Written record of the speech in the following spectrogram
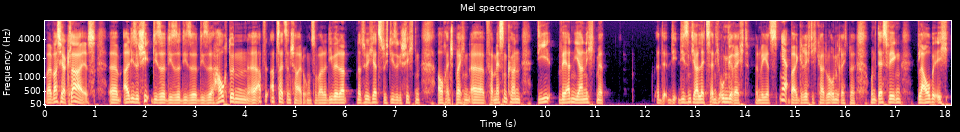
weil was ja klar ist, äh, all diese, diese, diese, diese, diese hauchdünnen äh, Ab Abseitsentscheidungen und so weiter, die wir da natürlich jetzt durch diese Geschichten auch entsprechend äh, vermessen können, die werden ja nicht mehr äh, die, die sind ja letztendlich ungerecht, wenn wir jetzt Ja. bei Gerechtigkeit oder Ungerecht bleiben. Und deswegen glaube ich,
